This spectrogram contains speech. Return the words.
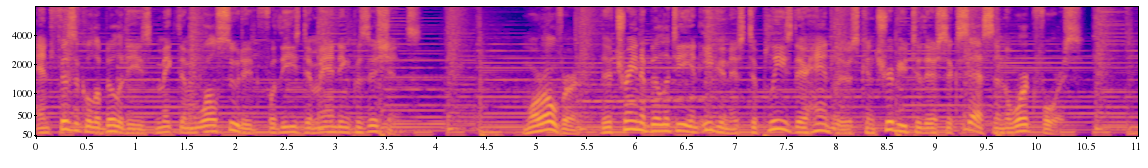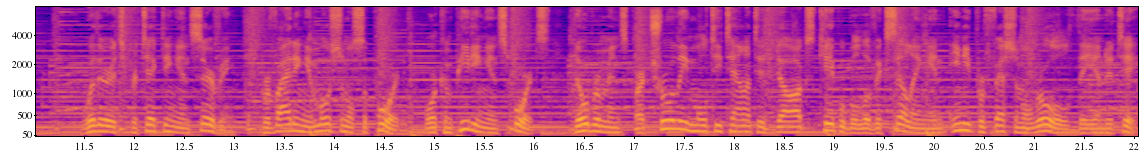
and physical abilities make them well suited for these demanding positions. Moreover, their trainability and eagerness to please their handlers contribute to their success in the workforce. Whether it's protecting and serving, providing emotional support, or competing in sports, Dobermans are truly multi-talented dogs capable of excelling in any professional role they undertake.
